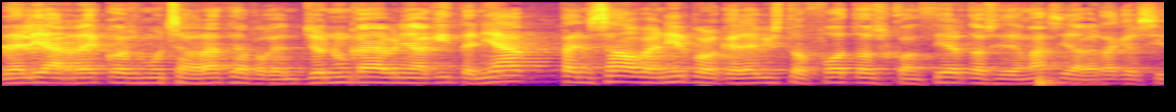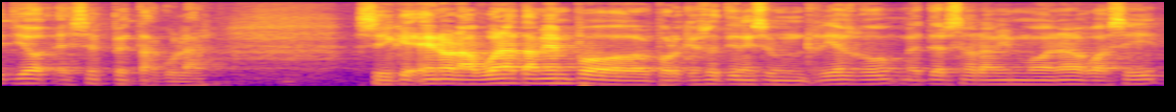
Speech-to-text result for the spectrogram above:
Delia Records, muchas gracias, porque yo nunca había venido aquí. Tenía pensado venir porque he visto fotos, conciertos y demás, y la verdad que el sitio es espectacular. Así que enhorabuena también por, porque eso tiene que ser un riesgo, meterse ahora mismo en algo así.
